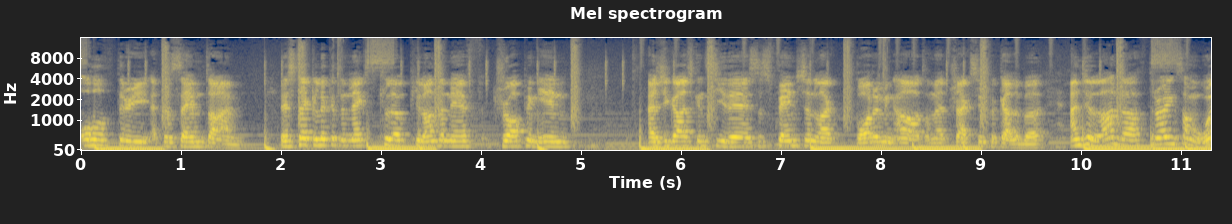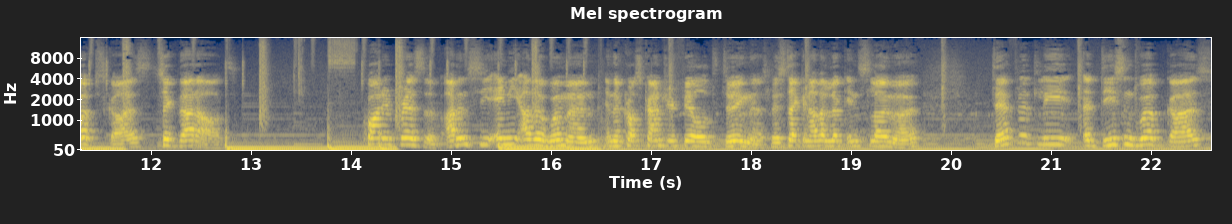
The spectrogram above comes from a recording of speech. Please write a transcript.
all three at the same time. Let's take a look at the next clip, Jolanda Neff dropping in as you guys can see there, suspension like bottoming out on that Trek Supercaliber. And Jolanda throwing some whips, guys. Check that out. Quite impressive. I don't see any other women in the cross-country field doing this. Let's take another look in slow-mo. Definitely a decent whip, guys.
